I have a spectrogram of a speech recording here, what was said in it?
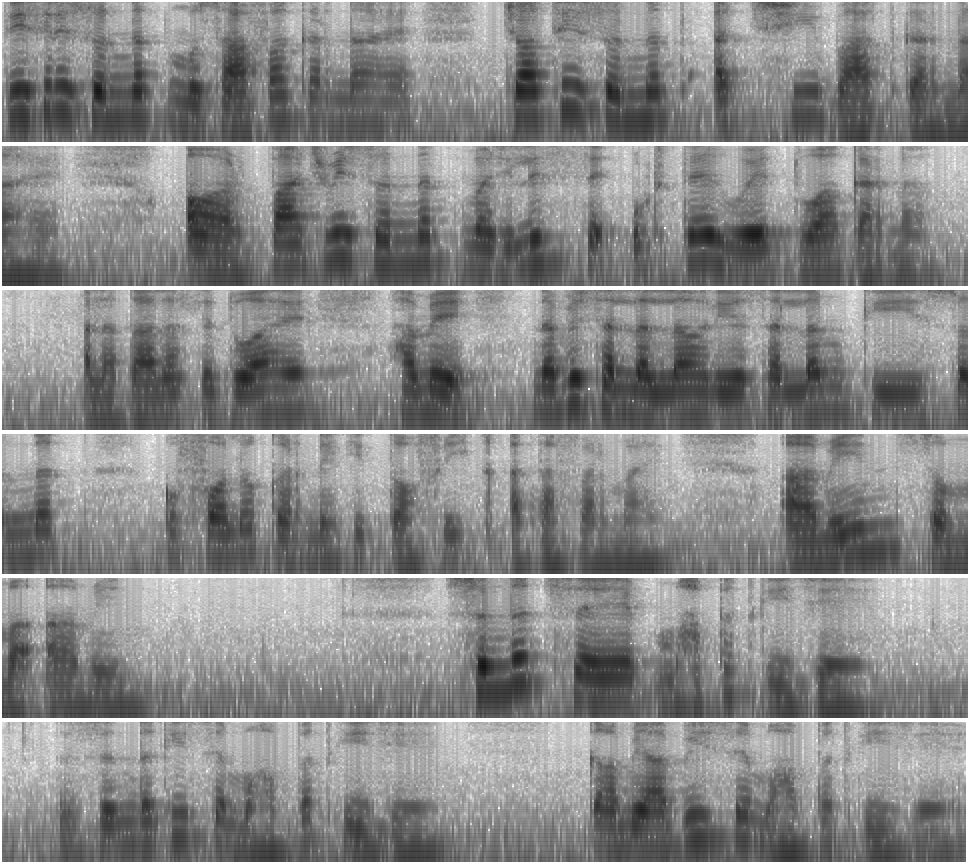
تیسری سنت مسافہ کرنا ہے، چوتھی سنت اچھی بات کرنا ہے۔ اور پانچویں سنت مجلس سے اٹھتے ہوئے دعا کرنا۔ اللہ تعالیٰ سے دعا ہے، ہمیں نبی صلی اللہ علیہ وسلم کی سنت کو فالو کرنے کی توفیق عطا فرمائے۔ آمین، ثم آمین۔ سنت سے محبت کیجیے، زندگی سے محبت کیجیے، کامیابی سے محبت کیجیے۔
